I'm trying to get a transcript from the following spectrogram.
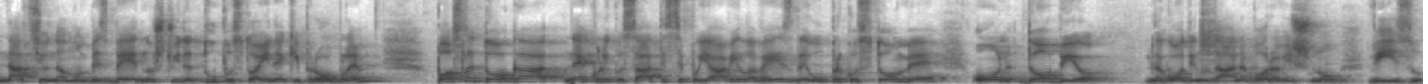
nacionalnom bezbednošću i da tu postoji neki problem. Posle toga nekoliko sati se pojavila vez da je uprkos tome on dobio na godinu dana boravišnu vizu.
